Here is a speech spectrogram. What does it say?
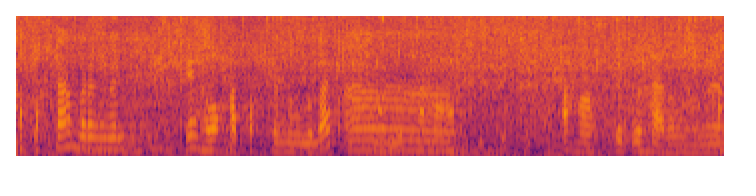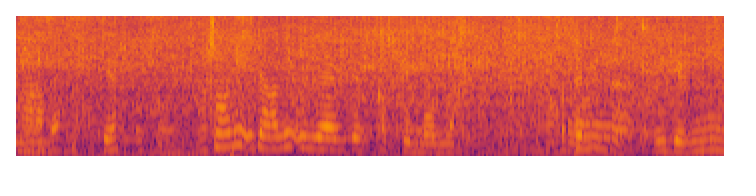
капактан барыңын Э, хо капактан улугар. Аа. Маннык стык ыхарланы нада. Итте. Чоны идаганы үлләрдә касыл болла. Ата мен идебинин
